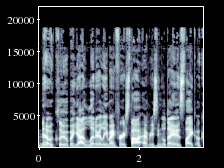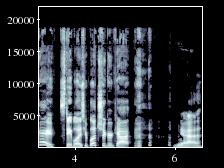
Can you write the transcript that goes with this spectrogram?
No clue. But yeah, literally, my first thought every single day is like, okay, stabilize your blood sugar, Kat. yeah.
